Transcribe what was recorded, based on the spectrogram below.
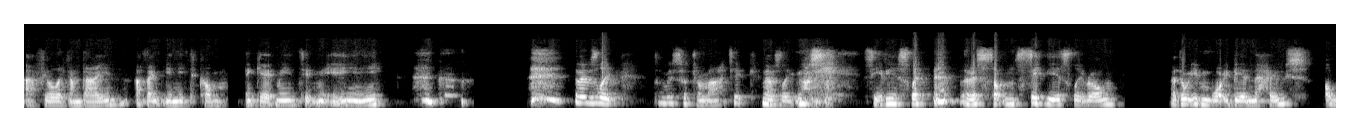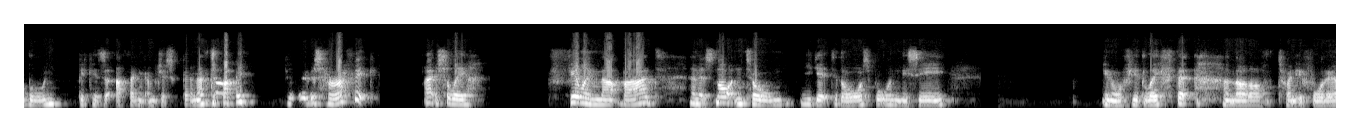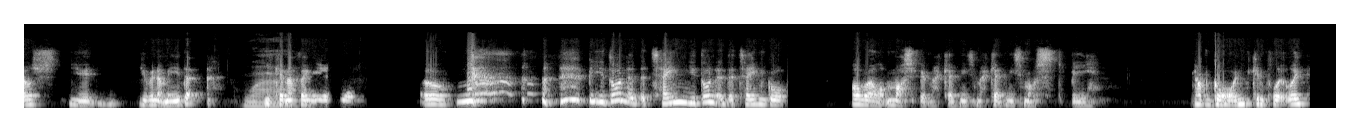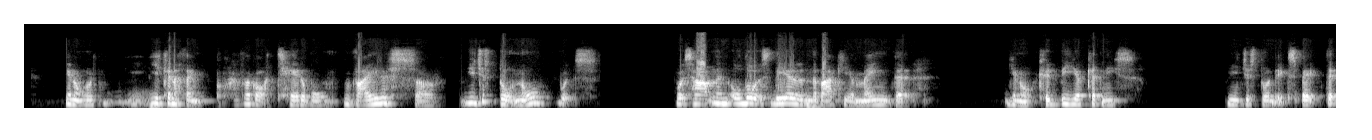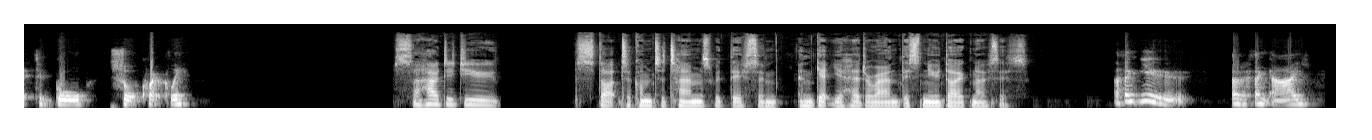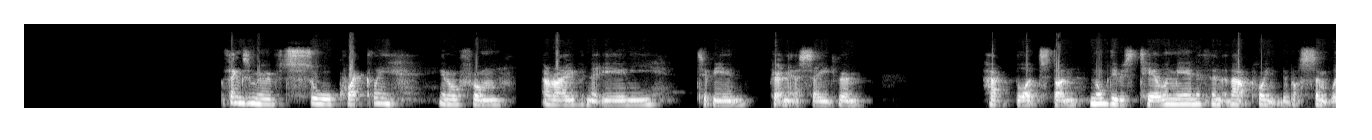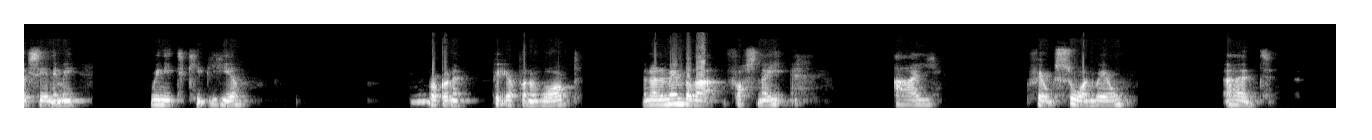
I feel like I'm dying. I think you need to come and get me and take me to A&E. and I was like, don't be so dramatic. And I was like, no, seriously, there is something seriously wrong. I don't even want to be in the house alone because I think I'm just going to die. It was horrific. Actually, feeling that bad. And it's not until you get to the hospital and they say, you know, if you'd left it another 24 hours, you you wouldn't have made it. Wow. You kind of think, oh. but you don't at the time, you don't at the time go, oh, well, it must be my kidneys. My kidneys must be, have gone completely. You know, you kind of think, oh, have I got a terrible virus? Or you just don't know what's what's happening. Although it's there in the back of your mind that, you know, it could be your kidneys. You just don't expect it to go so quickly. So, how did you start to come to terms with this and, and get your head around this new diagnosis? I think you, or I think I, things moved so quickly, you know, from arriving at A&E to being put in a side room, had bloods done. Nobody was telling me anything at that point. They were simply saying to me, we need to keep you here. We're going to put you up on a ward. And I remember that first night, I felt so unwell. I had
